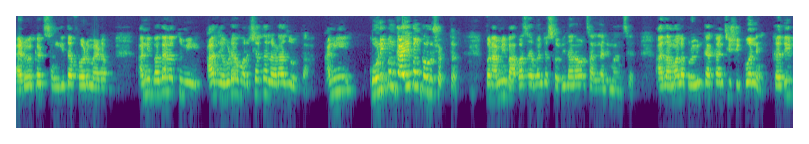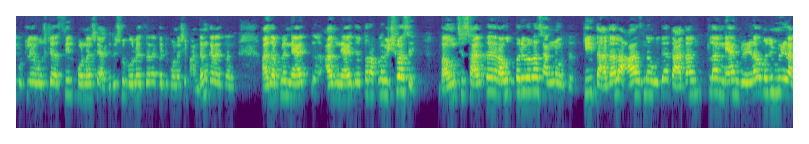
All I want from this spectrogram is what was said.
ऍडव्होकेट संगीता फड मॅडम आणि बघा ना तुम्ही आज एवढ्या वर्षाचा लढा जो होता आणि कोणी पण काही पण करू शकतं पण आम्ही बाबासाहेबांच्या संविधानावर चालणारी माणसं आहेत. आज आम्हाला प्रवीण काकांची शिकवण आहे. कधी कुठल्या गोष्टी असतील कोणाशी अग्रेसिव्ह बोलायचं नाही कधी कोणाशी भांडण करायचं नाही. आज आपलं न्याय आज न्याय देवतावर आपला विश्वास आहे. भाऊंचे सारखं राऊत परिवाराला सांगणं होतं की दादाला आज न उद्या दादाला न्याय मिळणार म्हणजे मिळणार.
